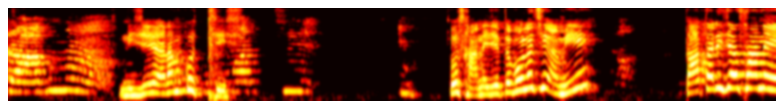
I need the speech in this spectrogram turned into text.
রাখ না। নিজে আরাম করছিস? তো সানে যেতে বলেছি আমি? তাড়াতাড়ি যা সানে।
